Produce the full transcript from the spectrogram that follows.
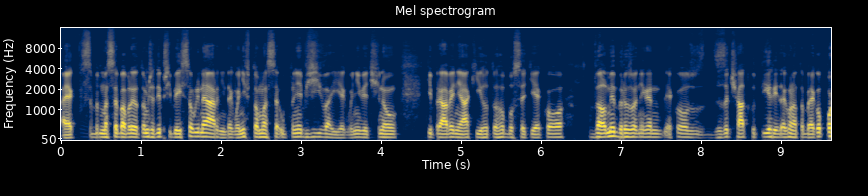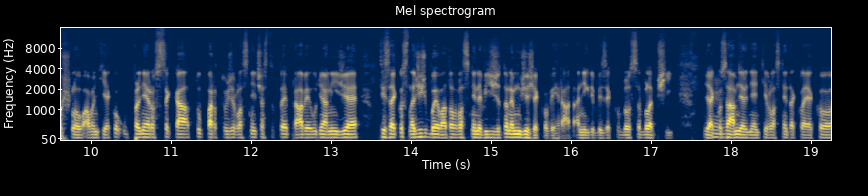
A jak jsme se bavili o tom, že ty příběhy jsou lineární, tak oni v tomhle se úplně vžívají, jak oni většinou ti právě nějakýho toho boseti jako velmi brzo někde jako ze začátku té hry, tak ho na tebe jako pošlou a on ti jako úplně rozseká tu partu, že vlastně často to je právě udělaný, že ty se jako snažíš bojovat, ale vlastně nevíš, že to nemůžeš jako vyhrát a nikdy bys jako byl sebe lepší. Že jako hmm. záměrně ti vlastně takhle jako,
